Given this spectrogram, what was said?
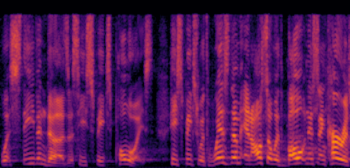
What Stephen does is he speaks poised. He speaks with wisdom and also with boldness and courage.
